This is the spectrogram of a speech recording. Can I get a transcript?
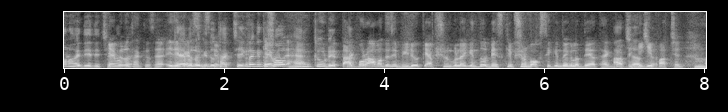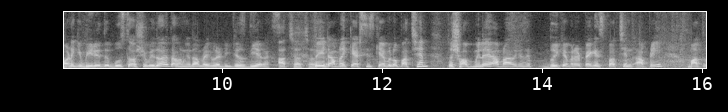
মনে হয় দিয়ে দিচ্ছে। থাকতেছে। এই যে ক্যাবেলও কিন্তু থাকছে। এগুলো কিন্তু সব হ্যাঁ। ইনক্লুডেড তারপর আমাদের যে ভিডিও ক্যাপশনগুলো কিন্তু ডেসক্রিপশন বক্সে কিন্তু এগুলো দেয়া থাকবে। আপনি আচ্ছা, কি কি আচ্ছা। পাচ্ছেন? অনেকে ভিডিওতে বুঝতে অসুবিধা হয় তখন কিন্তু আমরা এগুলো ডিটেলস দিয়ে রাখছি। আচ্ছা, আচ্ছা, তো এটা। আমরা ক্যাটসিস কেবলও পাচ্ছেন। তো সব মিলে আপনাদের কাছে দুই ক্যামেরার প্যাকেজ পাচ্ছেন আপনি মাত্র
